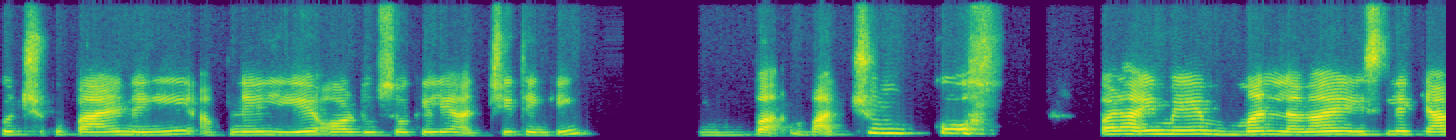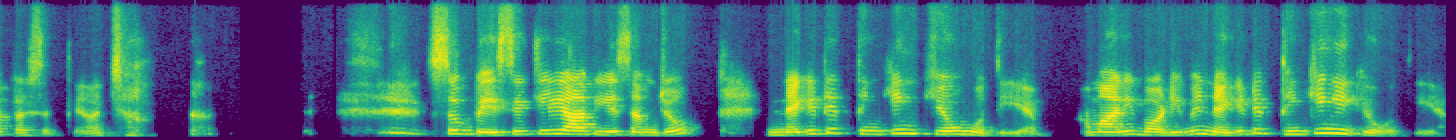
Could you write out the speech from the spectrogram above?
कुछ उपाय नहीं अपने लिए और दूसरों के लिए अच्छी थिंकिंग बच्चों को पढ़ाई में मन लगाएँ इसलिए क्या कर सकते हैं? अच्छा। सो so बेसिकली आप ये समझो नेगेटिव थिंकिंग क्यों होती है? हमारी बॉडी में नेगेटिव थिंकिंग ही क्यों होती है?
